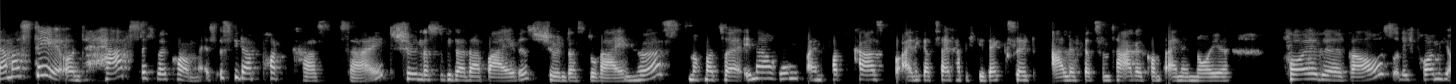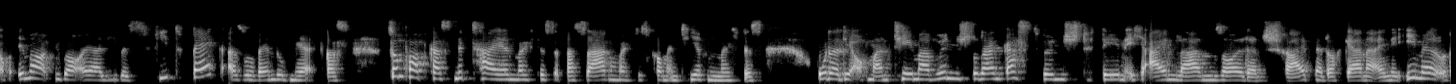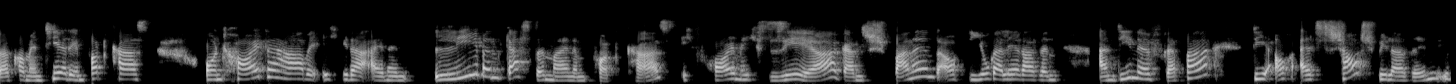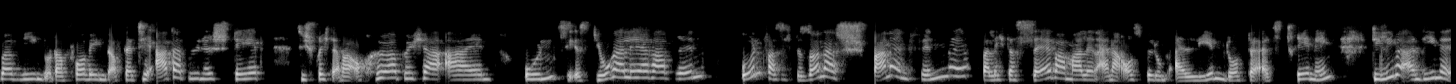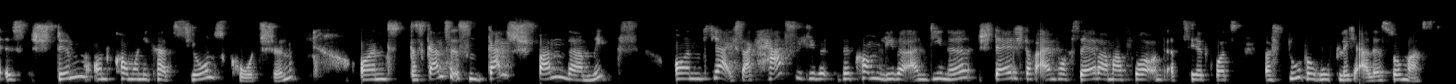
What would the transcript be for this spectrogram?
Namaste und herzlich willkommen. Es ist wieder Podcast-Zeit. Schön, dass du wieder dabei bist. Schön, dass du reinhörst. Nochmal zur Erinnerung, mein Podcast, vor einiger Zeit habe ich gewechselt. Alle 14 Tage kommt eine neue Folge raus und ich freue mich auch immer über euer liebes Feedback. Also wenn du mir etwas zum Podcast mitteilen möchtest, etwas sagen möchtest, kommentieren möchtest, oder dir auch mal ein Thema wünscht oder einen Gast wünscht, den ich einladen soll, dann schreib mir doch gerne eine E-Mail oder kommentiere den Podcast. Und heute habe ich wieder einen lieben Gast in meinem Podcast. Ich freue mich sehr, ganz spannend, auf die Yogalehrerin Andine Frepper, die auch als Schauspielerin überwiegend oder vorwiegend auf der Theaterbühne steht. Sie spricht aber auch Hörbücher ein und sie ist Yogalehrerin und was ich besonders spannend finde, weil ich das selber mal in einer Ausbildung erleben durfte als Training, die liebe Andine ist Stimm- und Kommunikationscoachin. Und das Ganze ist ein ganz spannender Mix. Und ja, ich sage herzlich willkommen, liebe Andine. Stell dich doch einfach selber mal vor und erzähl kurz, was du beruflich alles so machst.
